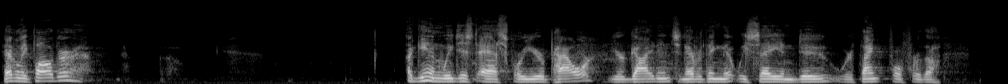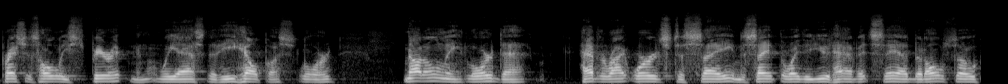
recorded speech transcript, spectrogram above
Heavenly Father, again, we just ask for your power, your guidance, and everything that we say and do. We're thankful for the precious Holy Spirit, and we ask that He help us, Lord. Not only, Lord, to have the right words to say and to say it the way that you'd have it said, but also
